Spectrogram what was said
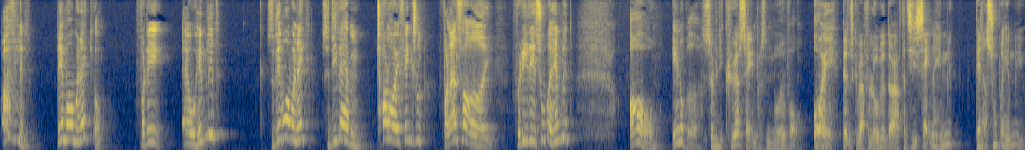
offentligt. Det må man ikke jo, for det er jo hemmeligt. Så det må man ikke. Så de vil have dem 12 år i fængsel for landsforræderi, fordi det er super hemmeligt. Og endnu bedre, så vil de køre sagen på sådan en måde, hvor, øj, den skal være for lukket døre, fordi sagen er hemmelig. Den er super hemmelig jo.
